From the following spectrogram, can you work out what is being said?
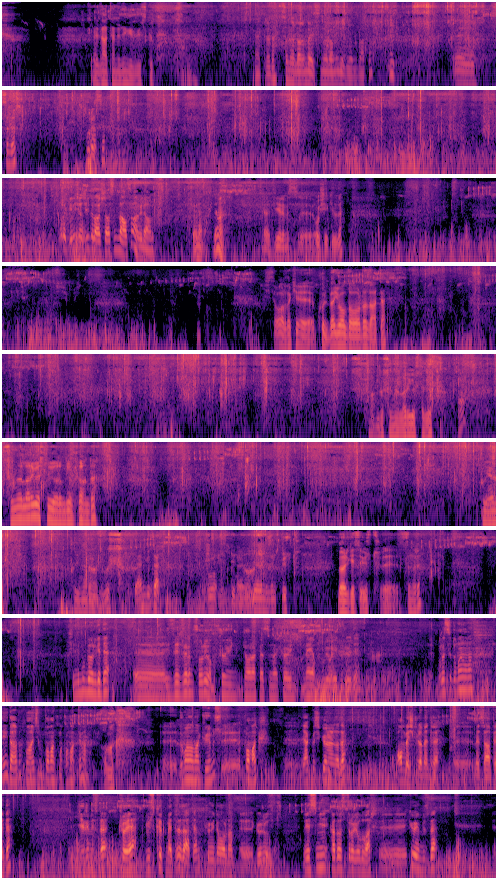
Şöyle zaten dediğim gibi 140 metrede sınırlarındayız. Sınırlarını geziyoruz zaten. İlk e, sınır burası. Burada geniş açıydı da aşağısını da alsana Veli abi. Şöyle değil mi? Evet yerimiz e, o şekilde. İşte oradaki e, kulübe yol da orada zaten. Şu anda sınırları gösteriyor. Sınırları gösteriyorum diyorum şu anda. Pınar, pınar ağacımız Yani güzel. Bu dönüyor. e, yerimizin üst bölgesi, üst e, sınırı. Şimdi bu bölgede e, izleyicilerim soruyor bu köyün coğrafyasını, köyün ne yapılıyor, ediliyor diye. Burası duman olan neydi abi? Muhacir mi? Pomak mı? Pomak değil mi? Pamak. E, duman olan köyümüz e, Pomak. E, yaklaşık yönünde de 15 kilometre e, mesafede. Yerimizde köye 140 metre zaten. Köyü de oradan e, görüyorsunuz. Resmi kadastro yolu var. E, köyümüzde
